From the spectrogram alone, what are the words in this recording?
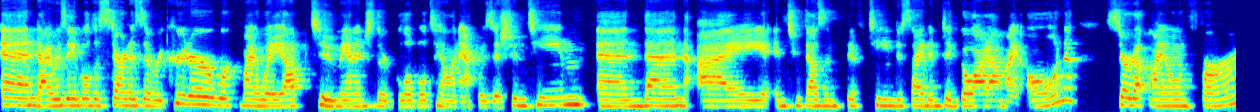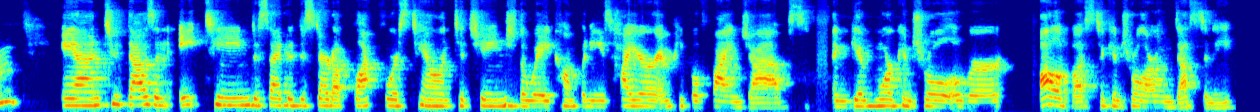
And I was able to start as a recruiter, work my way up to manage their global talent acquisition team. And then I, in 2015, decided to go out on my own, start up my own firm and 2018 decided to start up Blockforce Talent to change the way companies hire and people find jobs and give more control over all of us to control our own destiny.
